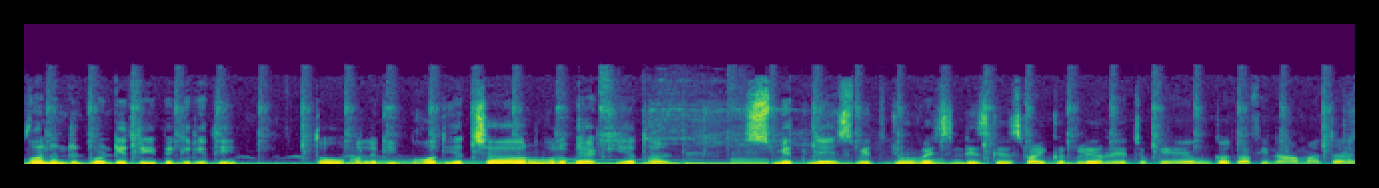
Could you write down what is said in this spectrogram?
123 पे गिरी थी। तो मतलब कि बहुत ही अच्छा वो बैट किया था। स्मिथ ने स्मिथ जो वेस्ट इंडीज़ के स्ट्राइकर प्लेयर रह चुके हैं, उनका काफ़ी नाम आता है।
